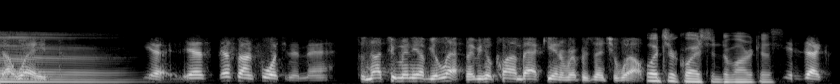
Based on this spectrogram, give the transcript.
got waived. Uh, Yeah, yes, that's unfortunate, man. So not too many of you left. Maybe he'll climb back in and represent you well. What's your question, DeMarcus? Exactly.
